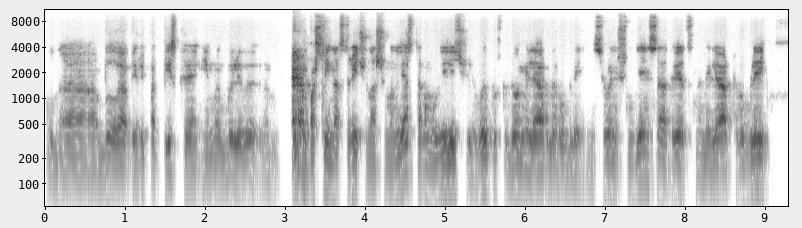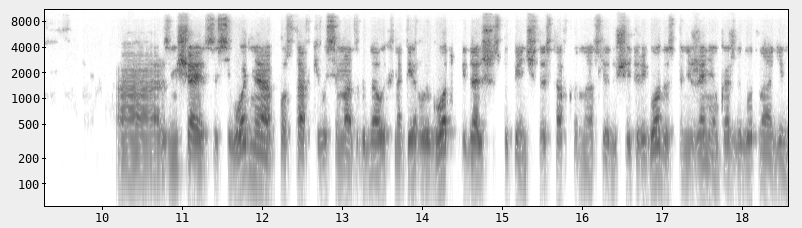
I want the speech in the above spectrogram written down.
а, была переподписка, и мы были, пошли навстречу нашим инвесторам, увеличили выпуск до миллиарда рублей. На сегодняшний день, соответственно, миллиард рублей а, размещается сегодня по ставке 18 годовых на первый год и дальше ступенчатая ставка на следующие три года с понижением каждый год на 1%.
